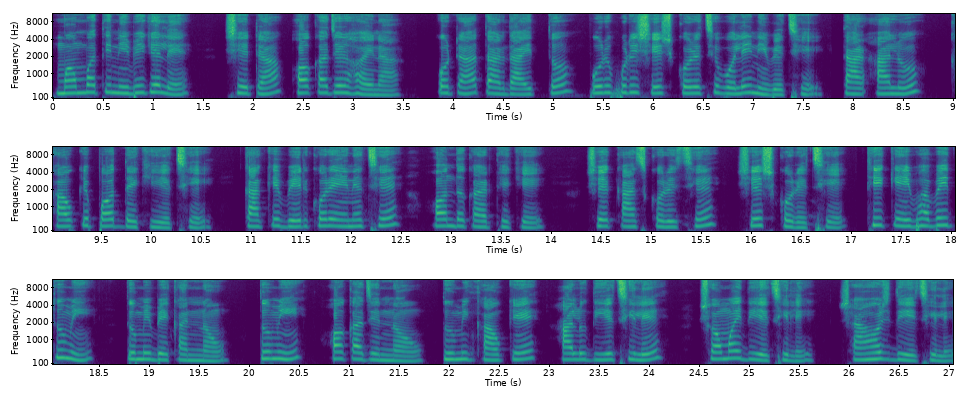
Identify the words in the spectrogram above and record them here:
মোমবাতি নিভে গেলে সেটা অকাজের হয় না। ওটা তার দায়িত্ব পুরোপুরি শেষ করেছে বলেই নিবেছে। তার আলো কাউকে পথ দেখিয়েছে। কাকে বের করে এনেছে অন্ধকার থেকে। সে কাজ করেছে, শেষ করেছে। ঠিক এইভাবেই তুমি তুমি বেকার নও। তুমি অকাজের নও। তুমি কাউকে আলো দিয়েছিলে, সময় দিয়েছিলে, সাহস দিয়েছিলে।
